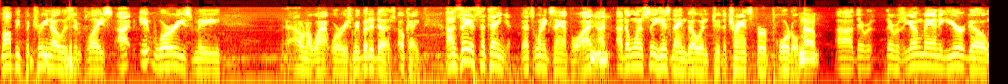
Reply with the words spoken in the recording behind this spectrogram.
Bobby Petrino is in place, I, it worries me. I don't know why it worries me, but it does. Okay. Isaiah Sategna, that's one example. I, mm-hmm. I, I don't want to see his name go into the transfer portal. No. Uh, there was there was a young man a year ago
